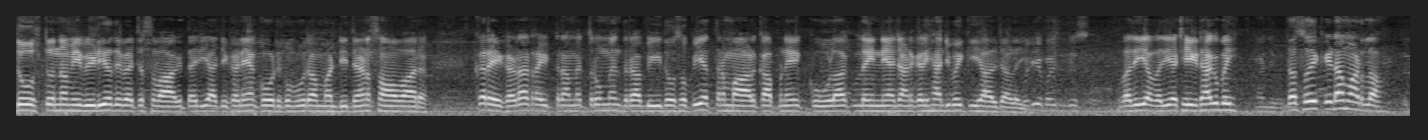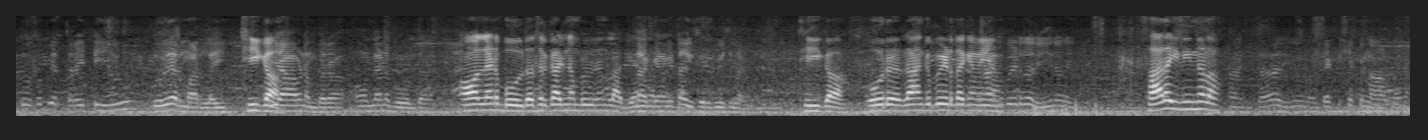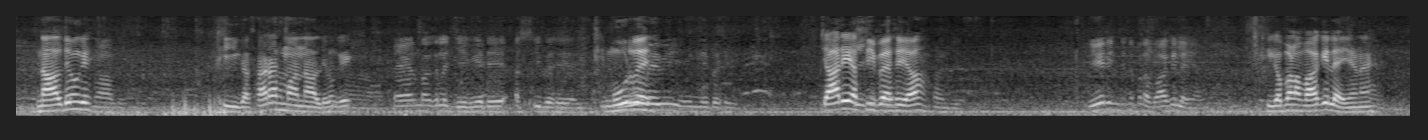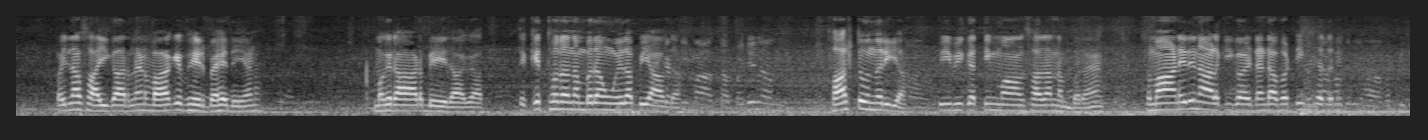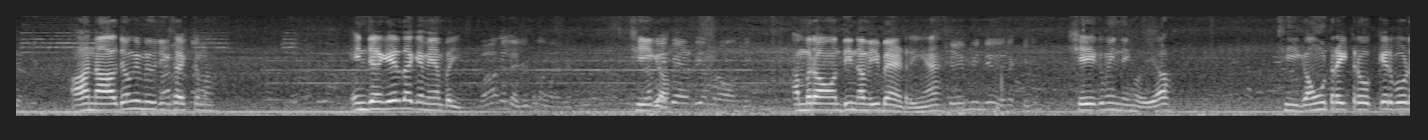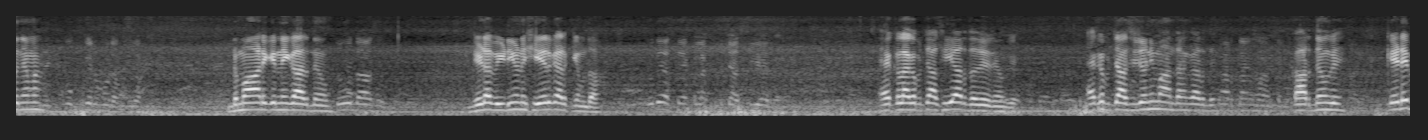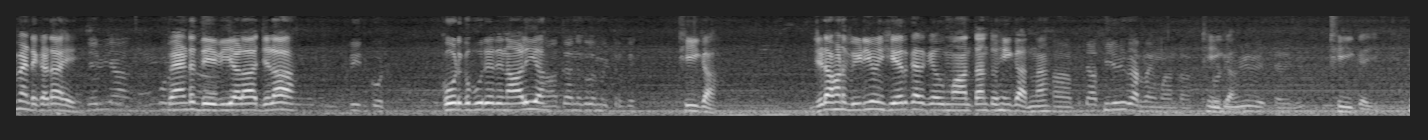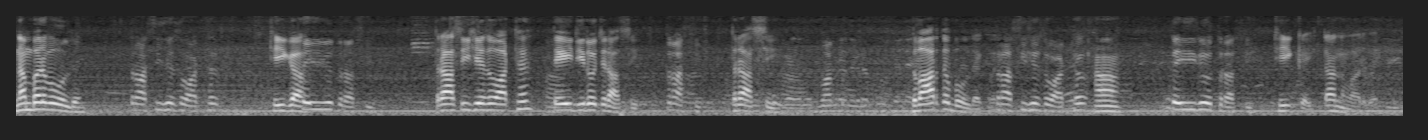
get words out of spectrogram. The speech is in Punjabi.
ਦੋਸਤੋ ਨਵੀਂ ਵੀਡੀਓ ਦੇ ਵਿੱਚ ਸਵਾਗਤ ਹੈ ਜੀ। ਅੱਜ ਖੜੇ ਆ ਕੋਟਕਪੂਰਾ ਮੰਡੀ ਦਿਨ ਸੋਮਵਾਰ। ਘਰੇ ਖੜਾ ਟਰੈਕਟਰ ਆ ਮਿੱਤਰੋ ਮਹਿੰਦਰਾ B275 ਮਾਲਕ ਆਪਣੇ ਕੋਲ ਆ ਲੈਨੇ ਆ ਜਾਣਕਾਰੀ। ਹਾਂਜੀ ਬਾਈ ਕੀ ਹਾਲ ਚਾਲ ਹੈ ਜੀ? ਵਧੀਆ ਬਾਈ ਤੁਸੀਂ ਦੱਸੋ? ਵਧੀਆ ਵਧੀਆ। ਠੀਕ ਠਾਕ ਬਾਈ? ਹਾਂਜੀ ਦੱਸੋ ਇਹ ਕਿਹੜਾ ਮਾਡਲ ਆ? 275 TU 2000 ਮਾਡਲ ਆਈ ਠੀਕ ਆ। ਪੰਜਾਬ ਨੰਬਰ ਆ ਆਨਲਾਈਨ ਬੋਲਦਾ। ਆਨਲਾਈਨ ਬੋਲਦਾ ਸਰਕਾਰੀ ਨੰਬਰ ਵੀ ਲੱਗ ਗਿਆ। ਲੱਗ ਜਾਣਗੇ 250 ਰੁਪਏ ਚ ਲੱਗ ਜਾਣਗੇ। ਠੀਕ ਆ। ਹੋਰ ਰੰਗ ਪੇੜ ਦਾ ਕਿਵੇਂ ਆ? ਰੰਗ ਪੇੜ ਦਾ ਰੀ ਨਾਲ ਆਈ ਸਾਰਾ ਹੀ ਨਹੀਂ ਨਾਲ ਹਾਂਜੀ ਸਾਰਾ ਰੀ ਨਾਲ ਚੈੱਕ ਨਾਲ ਦਾ। ਨਾਲ ਦਿਓਗੇ? ਨਾਲ ਦੇ ਠੀਕ ਆ ਸਾਰਾ ਸਮਾਨ ਨਾਲ ਦਿਓਗੇ ਟਾਇਰ ਮਗਰ ਜੇਵੇ ਦੇ 80 ਪੈਸੇ ਆ ਜੀ? ਮੂਹਰਲੇ ਵੀ ਇੰਨੇ ਪੈਸੇ। ਚਾਰੇ 80 ਪੈਸੇ ਆ। ਹਾਂਜੀ। ਇਹ ਇੰਜਨ ਭਲਾ ਵਾਹ ਕੇ ਲੈ ਜਾਣਾ। ਠੀਕ ਆ ਬਣਾ ਵਾਹ ਕੇ ਲੈ ਜਾਣਾ। ਪਹਿਲਾਂ ਸਾਈ ਕਰ ਲੈਣ ਵਾਹ ਕੇ ਫੇਰ ਪੈਸੇ ਦੇ ਜਾਣ। ਮਗਰਾੜ ਬੇਦ ਆਗਾ ਤੇ ਕਿੱਥੋਂ ਦਾ ਨੰਬਰ ਆਉਂ ਇਹਦਾ ਪੰਜਾਬ ਦਾ। 31 ਮਾਰਕਾ ਪਹਿਲੇ ਨਾਮ ਫਸਟ ਓਨਰ ਹੀ ਆ। ਪੀਬੀ 31 ਮਾਨਸਾ ਦਾ ਨੰਬਰ ਹੈ ਸਮਾਨ ਇਹਦੇ ਨਾਲ ਕੀ ਕੋਈ ਡੰਡਾ ਫੱਟੀ ਚੱਲ ਆਹ ਨਾਲ ਦਿਓਗੇ ਮਿਊਜ਼ਿਕ ਸਿਸਟਮ ਇੰਜਨ ਗੇਅਰ ਦਾ ਕਿਵੇਂ ਆ ਬਾਈ? ਕੇ ਲੈ ਜਾਓ ਭਲਾਵਾਂਗੇ ਠੀਕ ਆ। ਬੈਟਰੀ ਅਮਰਾਨ ਦੀ। ਅਮਰੌਨ ਦੀ ਨਵੀਂ ਬੈਟਰੀ ਹੈ 6 ਮਹੀਨੇ ਹੋਏ ਰੱਖੀ ਨੂੰ। 6 ਮਹੀਨੇ ਹੋਏ ਆ। ਠੀਕ ਆ ਉਹ ਟਰੈਕਟਰ ਓਕੇ ਰਿਪੋਰਟ ਜਮਾ? ਓਕੇ ਰਿਪੋਰਟ ਆ ਡਿਮਾਂਡ ਕਿੰਨੀ ਕਰਦੇ ਹੋ? 2 10 ਜਿਹੜਾ ਵੀਡੀਓ ਨੂੰ ਸ਼ੇਅਰ ਕਰਕੇ ਆਉਂਦਾ। ਉਹਦੇ ਵਾਸਤੇ 185000 1 ਲੱਖ 85000 ਦਾ ਦੇ ਦਿਓਗੇ। 1 85 ਜੋ ਨਹੀਂ ਮਾਨਦਾਨ ਕਰਦੇ। ਕਰ ਦਿਓਗੇ। ਕਿਹੜੇ ਪਿੰਡ ਖੜਾ ਇਹ? ਆ ਪਿੰਡ ਦੇਵੀ ਵਾਲਾ ਜ਼ਿਲ੍ਹਾ। ਫਰੀਦਕੋਟ। ਕੋਟਕਪੂਰੇ ਦੇ ਨਾਲ ਹੀ ਆ? ਹਾਂ 3 ਕਿਲੋਮੀਟਰ ਤੇ ਠੀਕ ਆ। ਜਿਹੜਾ ਹੁਣ ਵੀਡੀਓ ਨੂੰ ਸ਼ੇਅਰ ਕਰਕੇ ਉਹ ਮਾਨਤਾਨ ਤੁਸੀਂ ਕਰਨਾ। ਹਾਂ 85 ਜੋ ਵੀ ਕਰਦਾ ਹੀ ਮਾਰਦਾ ਠੀਕ ਆ। ਠੀਕ ਹੈ ਜੀ। ਨੰਬਰ ਬੋਲ ਦਿਓ। 83608 ਠੀਕ ਆ। 2383 83608 23084 83 83 ਵੱਧ ਦੁਬਾਰ ਤੋਂ ਬੋਲ ਦੇ ਇੱਕ ਵਾਰ। 83608 ਹਾਂ। 2383 ਠੀਕ ਹੈ ਜੀ। ਧੰਨਵਾਦ ਬਾਈ।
